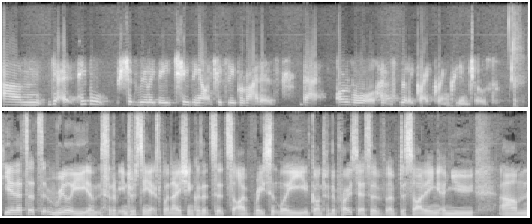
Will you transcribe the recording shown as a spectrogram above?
um, yeah, it, people should really be choosing electricity providers that overall have really great green credentials. Yeah, that's that's a really um, sort of interesting explanation because it's it's I've recently gone through the process of, of deciding a new um,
